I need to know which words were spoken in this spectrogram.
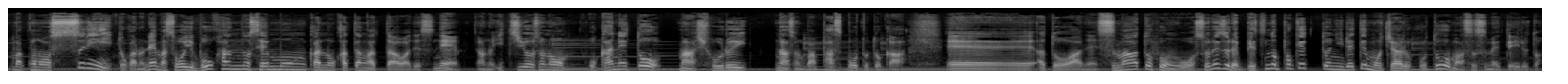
まあ、このスリとかのね、まあ、そういう防犯の専門家の方々はですね、あの一応そのお金と、まあ、書類、まあ、そのまパスポートとか、えー、あとはね、スマートフォンをそれぞれ別のポケットに入れて持ち歩くことをまあ進めていると。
